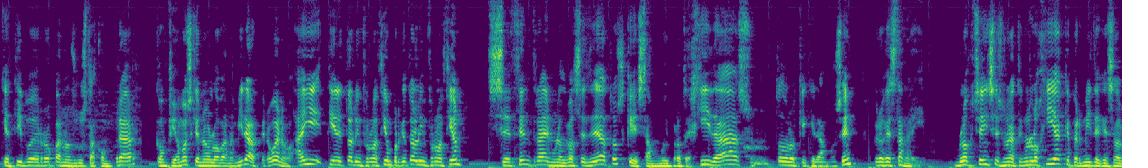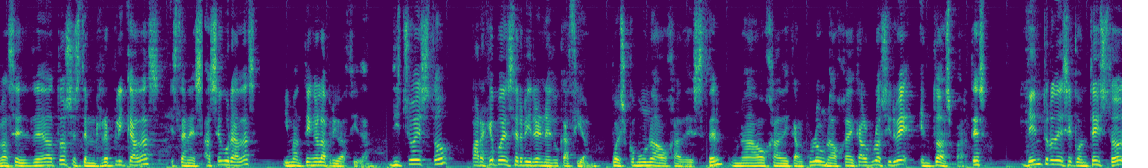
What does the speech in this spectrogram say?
qué tipo de ropa nos gusta comprar. Confiamos que no lo van a mirar, pero bueno, ahí tiene toda la información porque toda la información se centra en unas bases de datos que están muy protegidas, todo lo que queramos, ¿eh? pero que están ahí. Blockchain es una tecnología que permite que esas bases de datos estén replicadas, estén aseguradas y mantengan la privacidad. Dicho esto, ¿Para qué puede servir en educación? Pues como una hoja de Excel, una hoja de cálculo. Una hoja de cálculo sirve en todas partes. Dentro de ese contexto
